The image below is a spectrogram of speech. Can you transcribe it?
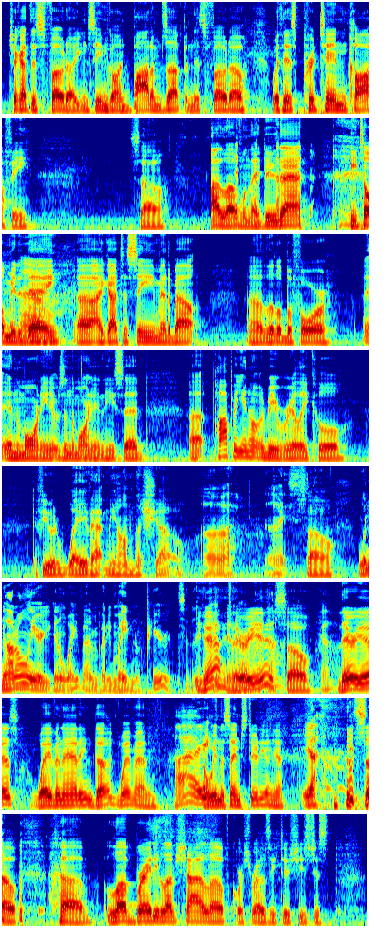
Check out this photo. You can see him going bottoms up in this photo with his pretend coffee. So I love when they do that. He told me today, uh, I got to see him at about a little before in the morning. It was in the morning, and he said, uh, Papa, you know it would be really cool if you would wave at me on the show. Ah, nice. So Well, not only are you going to wave at him, but he made an appearance in the yeah, picture. there he Oh is. God. So Yeah. there he is, waving at him. Doug, wave at him. Hi. Are we in the same studio? Yeah. yeah. so, uh, love Brady, love Shiloh. Of course, Rosie too. She's just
